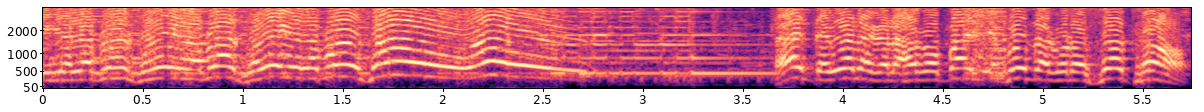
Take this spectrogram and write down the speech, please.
Venga el aplauso, venga el aplauso, venga el aplauso. ¡Eh! Gente buena que nos acompaña, disfruta con nosotros.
